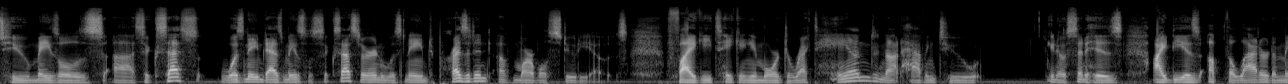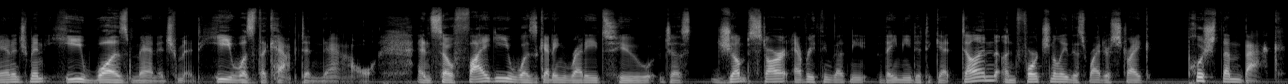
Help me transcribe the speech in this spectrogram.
to Maisel's uh, success, was named as Maisel's successor, and was named president of Marvel Studios. Feige taking a more direct hand, not having to you know, sent his ideas up the ladder to management, he was management. He was the captain now. And so Feige was getting ready to just jumpstart everything that ne- they needed to get done. Unfortunately, this writer's strike push them back.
